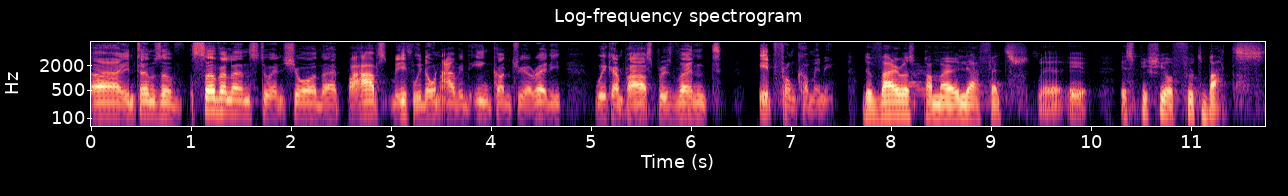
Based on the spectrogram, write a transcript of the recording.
in terms of surveillance to ensure that perhaps if we don't have it in country already, we can perhaps prevent it from coming in? The virus primarily affects a, a species of fruit bats,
